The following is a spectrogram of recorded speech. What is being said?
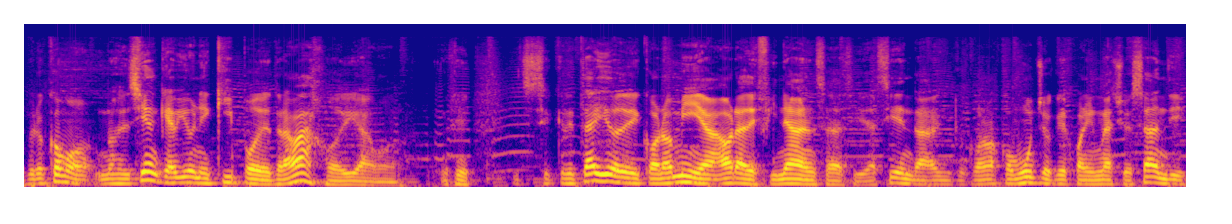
Pero ¿cómo? Nos decían que había un equipo de trabajo, digamos. Secretario de Economía, ahora de Finanzas y de Hacienda, que conozco mucho, que es Juan Ignacio Sandi,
